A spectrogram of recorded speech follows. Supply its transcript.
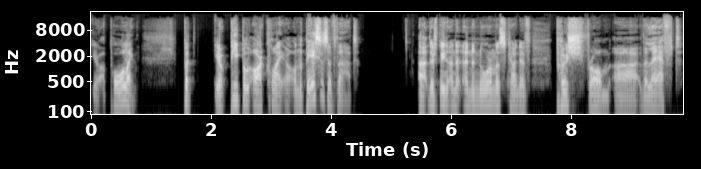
you know appalling. But you know people are quite on the basis of that. Uh, there's been an, an, enormous kind of push from uh, the left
